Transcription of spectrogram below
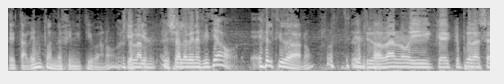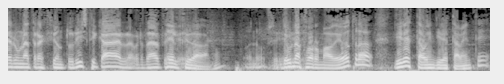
de talento en definitiva, ¿no? Pues ¿Que la- ¿Quién quién sale beneficiado? El ciudadano. el ciudadano y que, que pueda ser una atracción turística, la verdad. El que- ciudadano. Bueno, sí, De una forma o de otra, directa o indirectamente,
